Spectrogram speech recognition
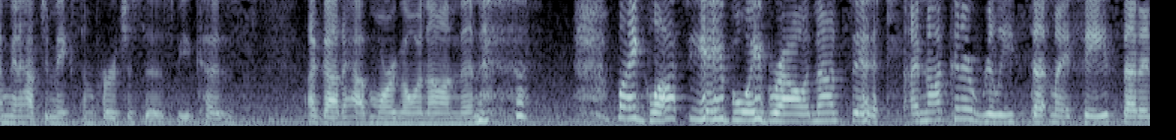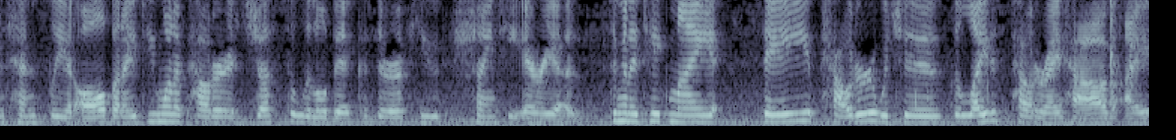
I'm gonna have to make some purchases because I gotta have more going on than my Glossier boy brow and that's it. I'm not gonna really set my face that intensely at all, but I do wanna powder it just a little bit because there are a few shiny areas. So I'm gonna take my Saie powder, which is the lightest powder I have. I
